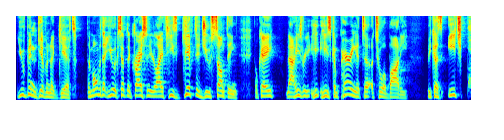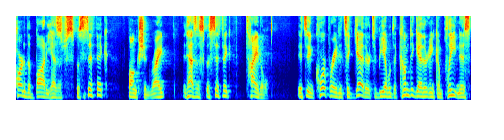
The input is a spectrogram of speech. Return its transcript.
you've been given a gift. The moment that you accepted Christ in your life, he's gifted you something, okay? Now he's, re, he, he's comparing it to, to a body because each part of the body has a specific function, right? It has a specific title. It's incorporated together to be able to come together in completeness,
